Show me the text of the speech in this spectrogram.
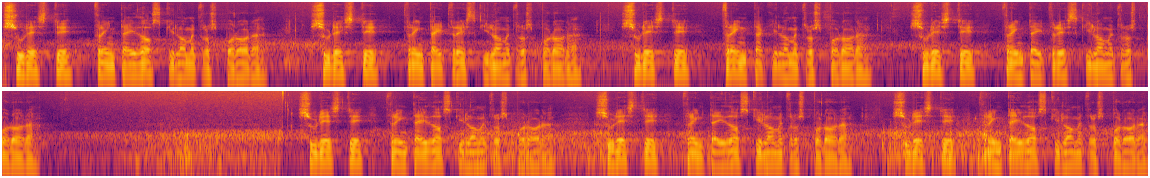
Sureste, 32 kilómetros por hora. Sureste, 33 kilómetros por hora. Sureste, 30 kilómetros por hora. Sureste, 33 kilómetros por hora. Sureste, 32 kilómetros por hora. Sureste, 32 kilómetros por hora. Sureste, 32 kilómetros por hora.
